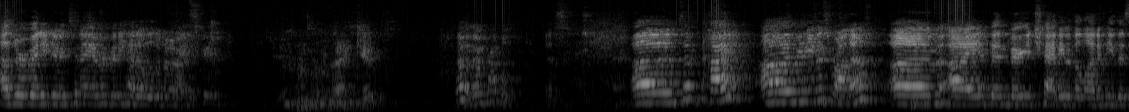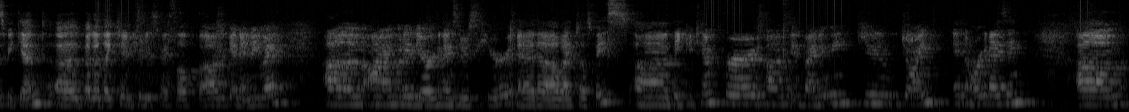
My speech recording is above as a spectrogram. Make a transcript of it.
How's everybody doing today? Everybody had a little bit of ice cream? Thank you. Oh, no problem. Yes. Uh, so, hi, uh, my name is Rana. Um, I have been very chatty with a lot of you this weekend, uh, but I'd like to introduce myself uh, again anyway. Um, I'm one of the organizers here at uh, Wagtail Space. Uh, thank you, Tim, for um, inviting me to join in organizing. Um,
